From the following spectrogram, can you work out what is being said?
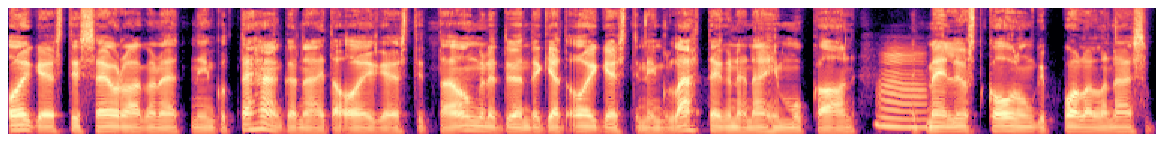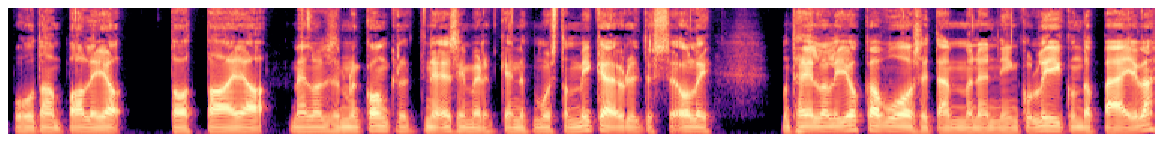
oikeasti seuraako ne, että niin kuin, tehdäänkö näitä oikeasti, tai onko ne työntekijät oikeasti, niin kuin, lähteekö ne näihin mukaan, Mm. et meillä just koulunkin puolella näissä puhutaan paljon, tota, ja meillä oli semmoinen konkreettinen esimerkki, en nyt muista mikä yritys se oli, mutta heillä oli joka vuosi tämmöinen niin kuin liikuntapäivä,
